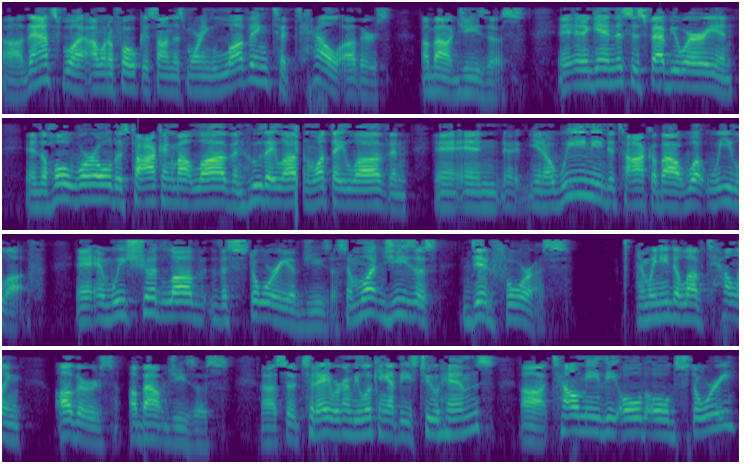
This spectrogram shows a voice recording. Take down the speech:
Uh, that's what I want to focus on this morning, loving to tell others about Jesus. And, and again, this is February and, and the whole world is talking about love and who they love and what they love and, and, and uh, you know, we need to talk about what we love. And, and we should love the story of Jesus and what Jesus did for us. And we need to love telling others about Jesus. Uh, so today we're going to be looking at these two hymns. Uh, Tell Me the Old, Old Story,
